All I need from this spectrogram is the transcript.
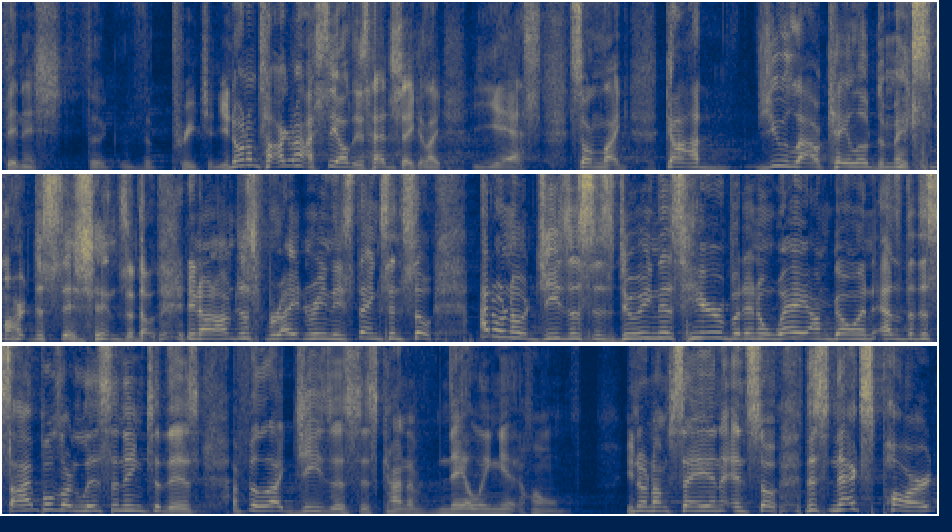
finish the, the preaching. You know what I'm talking about? I see all these heads shaking, like, yes. So I'm like, God, you allow Caleb to make smart decisions. And, you know, I'm just writing, reading these things. And so I don't know Jesus is doing this here, but in a way, I'm going, as the disciples are listening to this, I feel like Jesus is kind of nailing it home. You know what I'm saying? And so this next part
